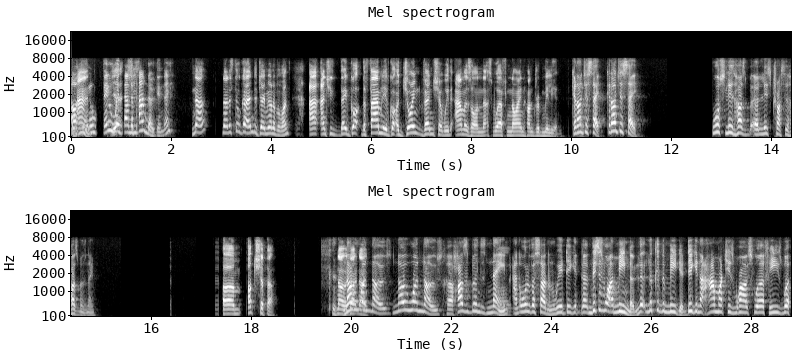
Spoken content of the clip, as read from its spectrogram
Oh, And- they all, yeah, went down the pan though, didn't they? No, no, they're still going, the Jamie Oliver ones. Uh, and she, they've got, the family have got a joint venture with Amazon that's worth 900 million. Can I just say? Can I just say? What's Liz husband? Uh, Liz Truss's husband's name? Um, Akshata. No, no don't know. one knows. No one knows her husband's name, and all of a sudden we're digging. This is what I mean, though. Look, look at the media digging at how much his wife's worth. He's worth.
